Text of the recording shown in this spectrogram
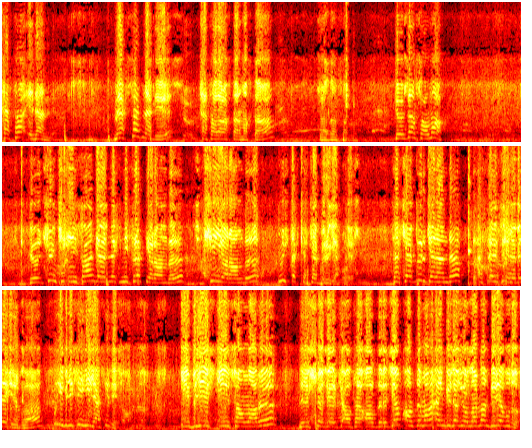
xəta edəndir. Məqsəd nədir? Xətalar axtarmaqda? Gözdən salmaq. Gözdən salmaq. Çünki insanın qəlbindəki nifrət yarandı, kin yarandı, mütləq təkəbbürü gətirir. Təkəbbür gələndə, əslində elə belə gedir bunlar. Bu iblisin hiləsidir. İblis insanları rüşvət verib ki, alta azdıracağım, azdırmağın ən gözəl yollarından biri budur.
